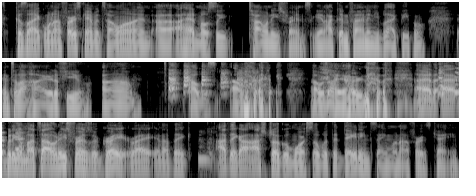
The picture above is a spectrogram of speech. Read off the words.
Because like when I first came to Taiwan, uh, I had mostly Taiwanese friends. Again, I couldn't find any black people until I hired a few. Um, I was I, was, I was out here hurting. I had, I, but again, my Taiwanese friends were great, right? And I think mm-hmm. I think I, I struggled more so with the dating scene when I first came,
